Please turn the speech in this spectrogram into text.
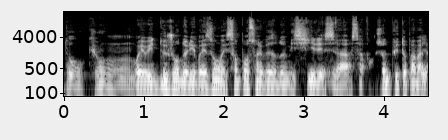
donc, on, oui, oui, deux jours de livraison et 100% livraison à domicile et ça, ça fonctionne plutôt pas mal.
